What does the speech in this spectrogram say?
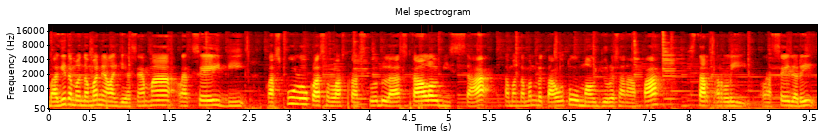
bagi teman-teman yang lagi SMA, let's say di kelas 10, kelas 11, kelas 12, kalau bisa teman-teman udah tahu tuh mau jurusan apa, start early, let's say dari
